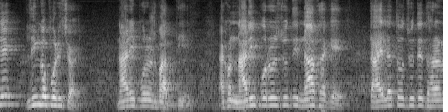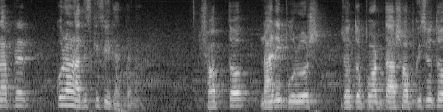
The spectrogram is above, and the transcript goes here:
যে লিঙ্গ পরিচয়, নারী পুরুষ বাদ দিয়ে। এখন নারী পুরুষ যদি না থাকে, তাইলে তো যদি ধরেন আপনার কোরআন হাদিস কিছুই থাকবে না। সব তো নারী পুরুষ, যত পর্দা, সব কিছু তো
